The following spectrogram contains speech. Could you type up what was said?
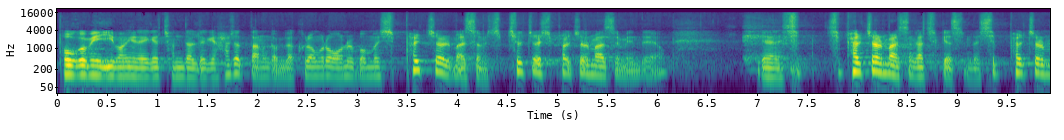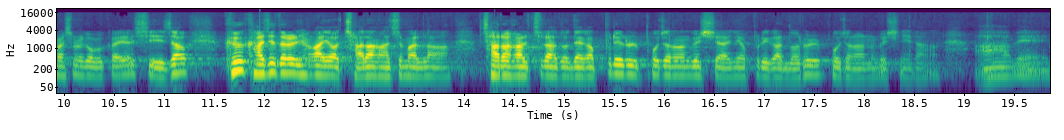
복음이 이방인에게 전달되게 하셨다는 겁니다. 그러므로 오늘 보면 18절 말씀, 17절, 18절 말씀인데요. 예, 18절 말씀 같이 읽겠습니다. 18절 말씀 읽어볼까요? 시작. 그 가지들을 향하여 자랑하지 말라. 자랑할지라도 내가 뿌리를 보존하는 것이 아니여 뿌리가 너를 보존하는 것이니라. 아멘.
